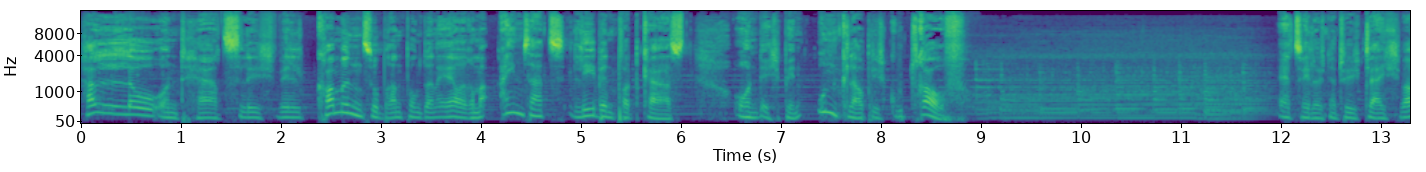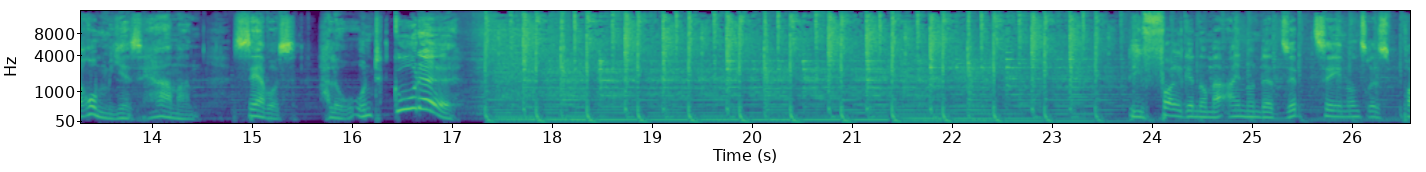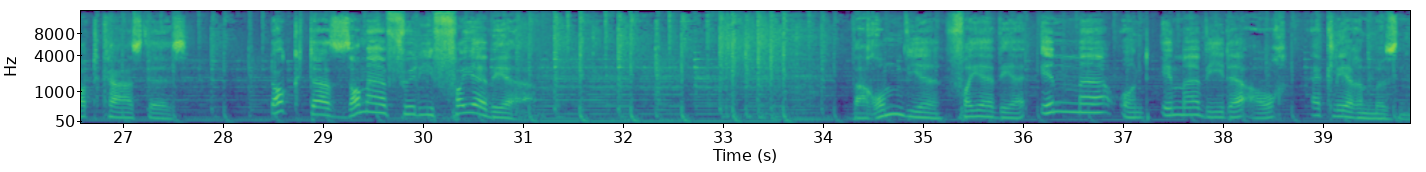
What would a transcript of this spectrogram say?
Hallo und herzlich willkommen zu Brandpunkt an Air, eurem Einsatzleben Podcast. Und ich bin unglaublich gut drauf. Erzähle euch natürlich gleich warum. Hier ist Hermann. Servus, hallo und Gude! Die Folge Nummer 117 unseres Podcastes Dr. Sommer für die Feuerwehr. Warum wir Feuerwehr immer und immer wieder auch erklären müssen.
